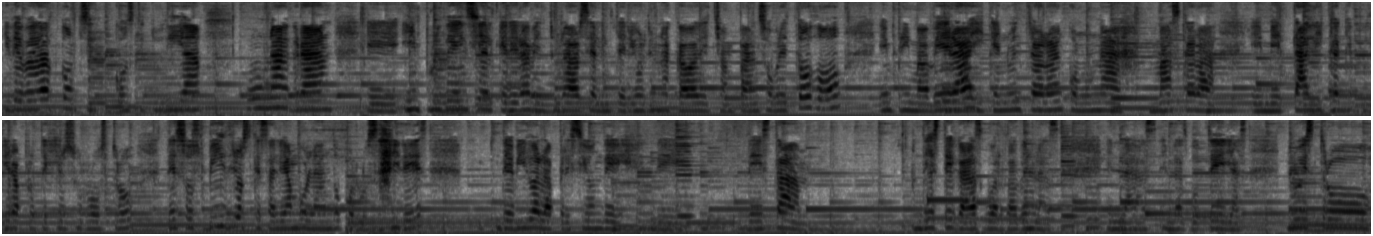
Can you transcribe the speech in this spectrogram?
y de verdad constituía una gran eh, imprudencia el querer aventurarse al interior de una cava de champán, sobre todo en primavera y que no entraran con una máscara eh, metálica que pudiera proteger su rostro de esos vidrios que salían volando por los aires debido a la presión de de, esta, de este gas guardado en las, en las, en las botellas. Nuestro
